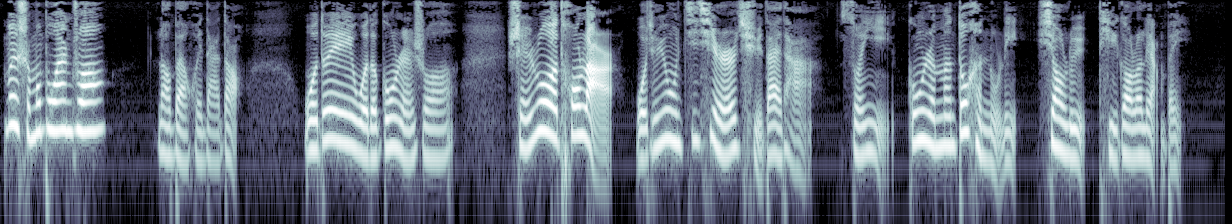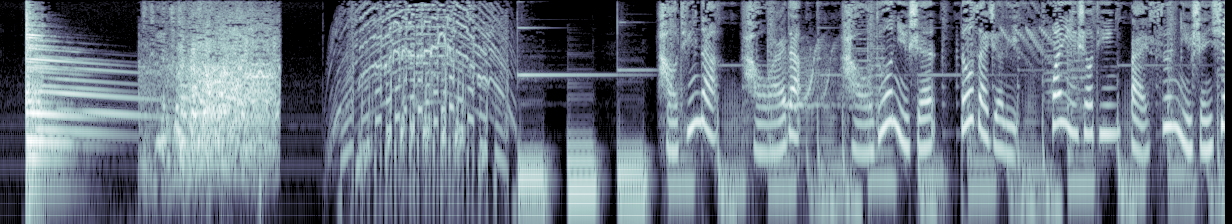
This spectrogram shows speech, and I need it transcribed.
为什么不安装？”老板回答道：“我对我的工人说，谁若偷懒儿，我就用机器人取代他。”所以工人们都很努力，效率提高了两倍。好听的，好玩的，好多女神都在这里，欢迎收听《百思女神秀》。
